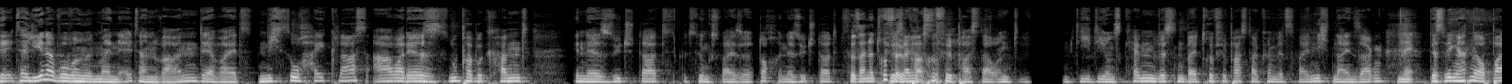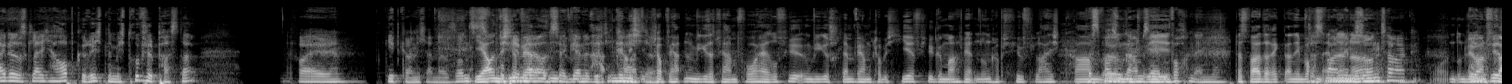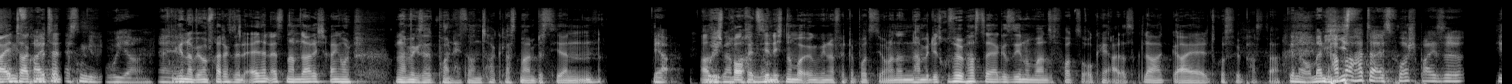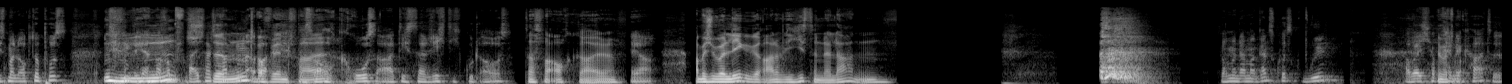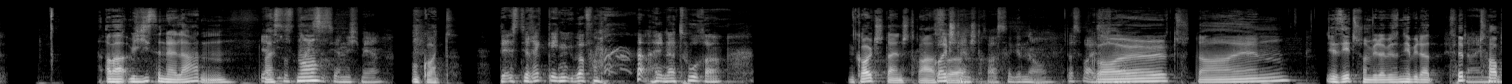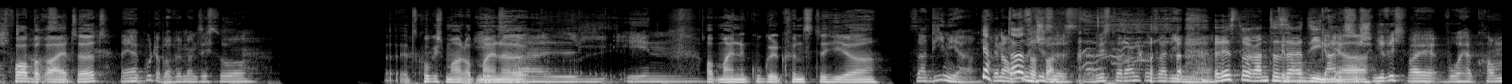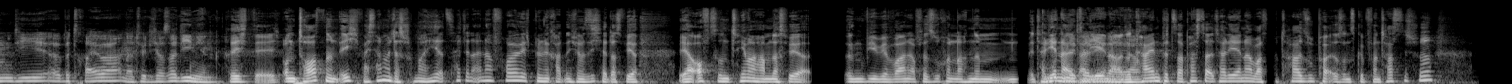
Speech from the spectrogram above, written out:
Der Italiener, wo wir mit meinen Eltern waren, der war jetzt nicht so high class, aber der ist super bekannt in der Südstadt, beziehungsweise doch in der Südstadt, Für seine für seine. Trüffelpasta. Und die, die uns kennen, wissen, bei Trüffelpasta können wir zwei nicht Nein sagen. Nee. Deswegen hatten wir auch beide das gleiche Hauptgericht, nämlich Trüffelpasta, weil geht gar nicht anders. Sonst Ja, und ich glaube, wir wir uns ja gerne durch die wir Karte. nicht, ich glaube, wir hatten, wie gesagt, wir haben vorher so viel irgendwie geschlemmt, wir haben, glaube ich, hier viel gemacht, wir hatten unglaublich viel Fleischkram. das war sogar am selben Wochenende. Das war direkt an dem Das Wochenende, war an dem ne? Sonntag. Und, und wir waren sind Freitag, Freitag essen gewesen. Oh ja. ja, ja. genau, wir waren Freitag den Eltern essen, haben da richtig reingeholt und dann haben wir gesagt, boah, nee, Sonntag, lass mal ein bisschen, Ja. also ich brauche jetzt hier ne? nicht nur mal irgendwie eine fette Portion. Und dann haben wir die Trüffelpasta ja gesehen und waren sofort so, okay, alles klar, geil, Trüffelpasta. Genau. Mein Papa hatte als Vorspeise diesmal Oktopus, den wir ja noch am Freitag Stimmt, hatten. Aber auf jeden Das war Fall. auch großartig, sah richtig gut aus. Das war auch geil. Ja. Aber ich überlege gerade, wie hieß denn der Laden? Sollen wir da mal ganz kurz googeln? Aber ich habe Ja, keine Karte. Aber wie hieß denn der Laden? Ja, weißt du ich es noch? weiß es ja nicht mehr. Oh Gott. Der ist direkt gegenüber vom Alnatura. Goldsteinstraße. Goldsteinstraße, genau. Das weiß ich. Goldstein. Ihr seht schon wieder, wir sind hier wieder tipptopp vorbereitet. Naja, gut, aber wenn man sich so Äh, Jetzt gucke ich mal, ob meine, Italien ob meine Google-Künste hier. Sardinia. Ja, genau, da ist so er schon. es. Ristorante Sardinia. Restaurante Genau, Sardinia. Gar nicht so schwierig, weil woher kommen die äh, Betreiber? Natürlich aus Sardinien. Richtig. Und Thorsten und ich, weiß haben wir das schon mal hier erzählt in einer Folge? Ich bin mir gerade nicht mehr sicher, dass wir ja oft so ein Thema haben, dass wir irgendwie, wir waren auf der Suche nach einem Italiener, Guten Italiener. Also ja. kein Pizza-Pasta-Italiener, was total super ist und es gibt fantastische.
